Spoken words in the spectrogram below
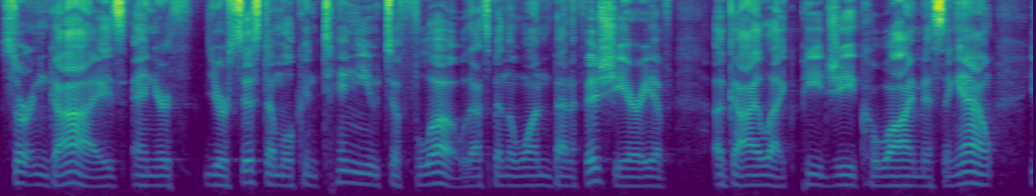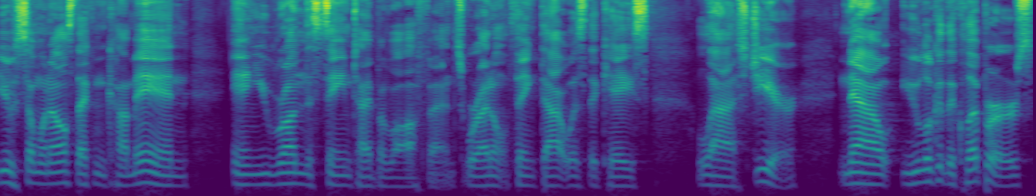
certain guys and your your system will continue to flow. That's been the one beneficiary of a guy like PG Kawhi missing out. You have someone else that can come in and you run the same type of offense where I don't think that was the case last year. Now, you look at the Clippers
